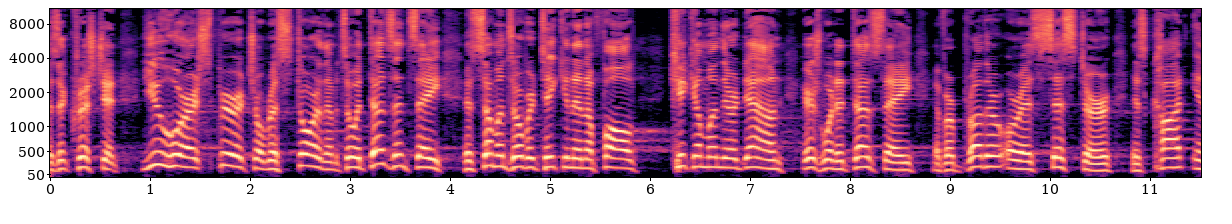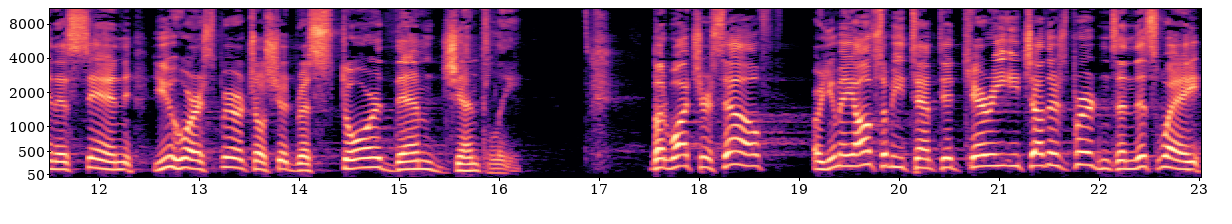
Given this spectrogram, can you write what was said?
as a Christian. You who are spiritual, restore them. So it doesn't say if someone's overtaken in a fault, kick them when they're down. Here's what it does say. If a brother or a sister is caught in a sin, you who are spiritual should restore them gently. But watch yourself, or you may also be tempted. Carry each other's burdens. In this way,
